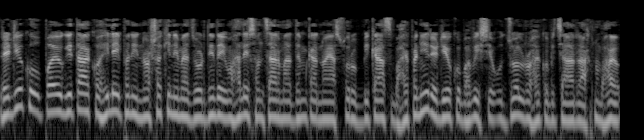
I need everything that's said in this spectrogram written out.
रेडियोको उपयोगिता कहिल्यै पनि नसकिनेमा जोड़ दिँदै उहाँले संचार माध्यमका नयाँ स्वरूप विकास भए पनि रेडियोको भविष्य उज्जवल रहेको विचार राख्नुभयो।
